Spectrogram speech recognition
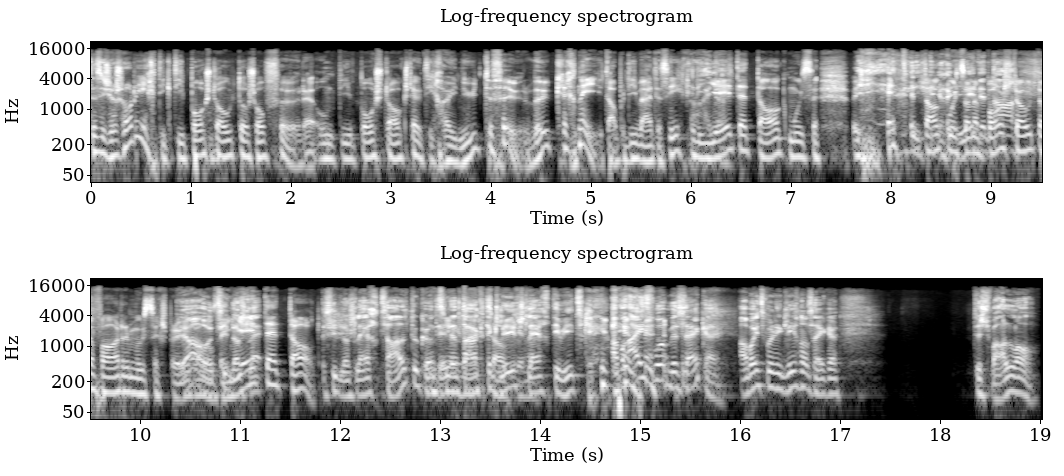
das ist ja schon richtig. Die Postautochauffeure und die Postangestellten, die können nichts dafür. Wirklich nicht. Aber die werden sicher Nein, jeden Tag muss, jeden Tag muss so ein Postautofahrer muss sich sprechen. Ja, und jeden Tag. Es sind noch schlecht zahlt, du hörst jeden Tag den gleichen schlechten Witz. Aber eins muss man sagen, aber jetzt muss ich gleich noch sagen, der Schwaller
